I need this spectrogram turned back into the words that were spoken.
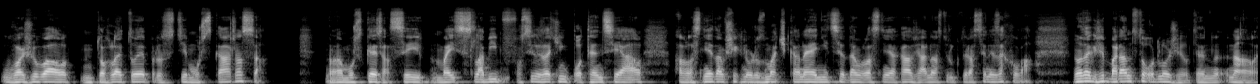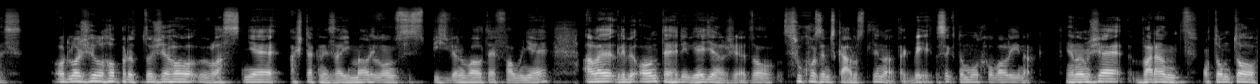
uvažoval, hm, tohle to je prostě mořská řasa. No a mořské řasy mají slabý fosilizační potenciál a vlastně je tam všechno rozmačkané, nic se tam vlastně, jaká žádná struktura se nezachová. No takže Barant to odložil, ten nález. Odložil ho, protože ho vlastně až tak nezajímal, on se spíš věnoval té fauně, ale kdyby on tehdy věděl, že je to suchozemská rostlina, tak by se k tomu choval jinak. Jenomže Varant o tomto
